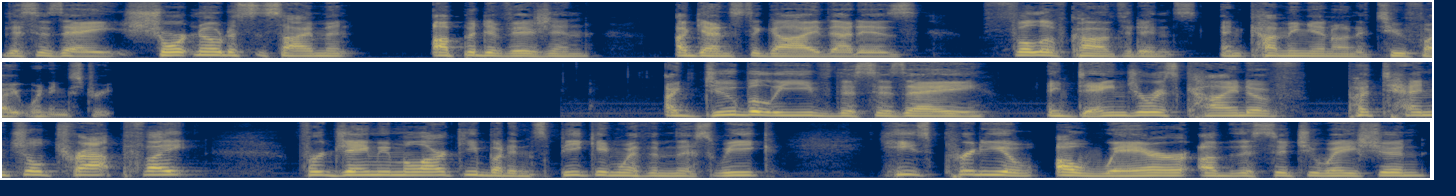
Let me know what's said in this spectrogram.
This is a short notice assignment up a division against a guy that is full of confidence and coming in on a two fight winning streak. I do believe this is a a dangerous kind of potential trap fight for Jamie Mullarkey, but in speaking with him this week, he's pretty aware of the situation.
